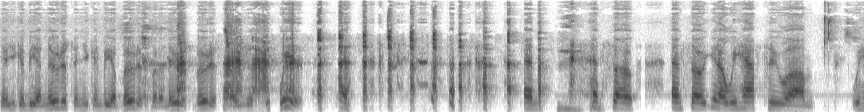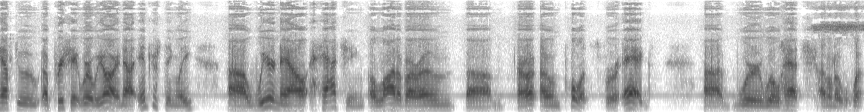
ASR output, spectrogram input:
you know you can be a nudist and you can be a Buddhist, but a nudist Buddhist you know, you just it's weird. and and so and so you know we have to um, we have to appreciate where we are now. Interestingly, uh, we're now hatching a lot of our own um, our own pullets for eggs. Uh, we're, we'll hatch, I don't know, what,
